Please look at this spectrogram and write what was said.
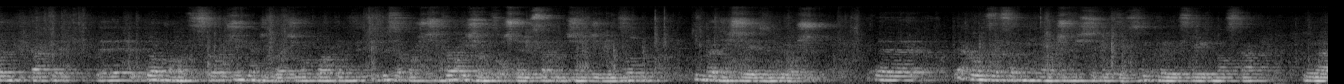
bonifikaty y, Dom Pomocy Społecznej będzie płacił opłatę w wysokości 2459 zł i 21 groszy. E, jako uzasadnienie oczywiście to co zwykle jest to jednostka, która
